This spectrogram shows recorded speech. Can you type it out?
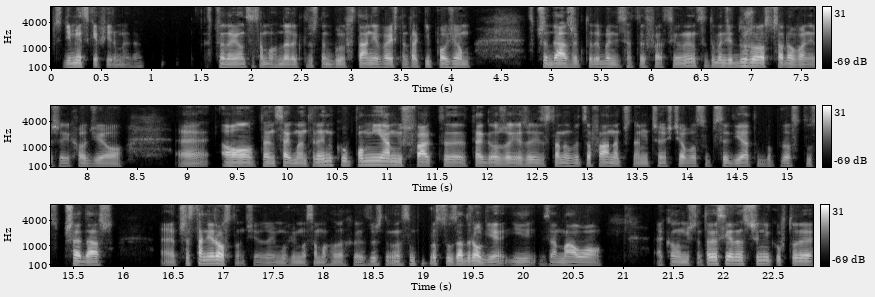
czy niemieckie firmy, tak, sprzedające samochody elektryczne były w stanie wejść na taki poziom sprzedaży, który będzie satysfakcjonujący. To będzie dużo rozczarowań, jeżeli chodzi o E, o ten segment rynku. Pomijam już fakt e, tego, że jeżeli zostaną wycofane przynajmniej częściowo subsydia, to po prostu sprzedaż e, przestanie rosnąć, jeżeli mówimy o samochodach elektrycznych, one są po prostu za drogie i za mało ekonomiczne. To jest jeden z czynników, który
